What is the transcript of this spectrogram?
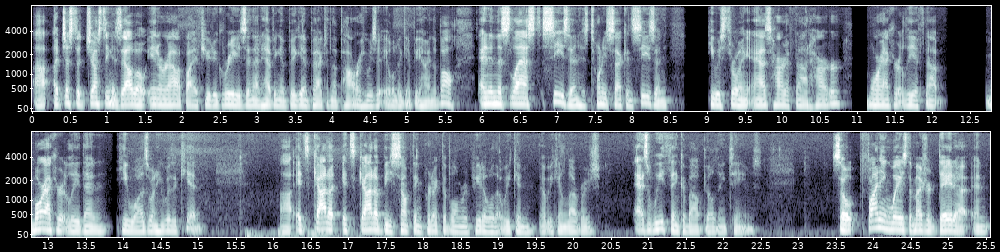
uh, just adjusting his elbow in or out by a few degrees and that having a big impact on the power he was able to get behind the ball. And in this last season, his 22nd season, he was throwing as hard, if not harder, more accurately, if not more accurately than he was when he was a kid. Uh, it's gotta it's gotta be something predictable and repeatable that we can that we can leverage as we think about building teams. So finding ways to measure data and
